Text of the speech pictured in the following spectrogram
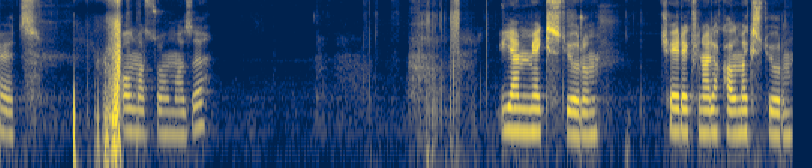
Evet. Olmazsa olmazı. Yenmek istiyorum. Çeyrek finale kalmak istiyorum.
